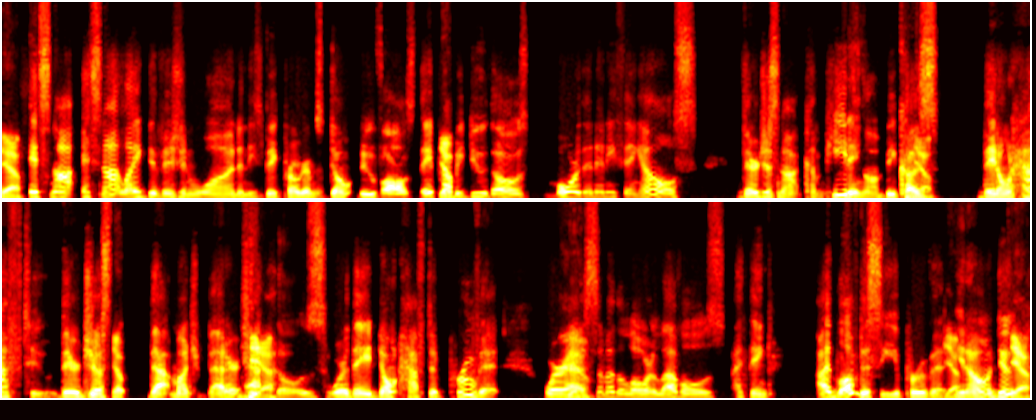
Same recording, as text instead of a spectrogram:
I- it's not it's not like Division One and these big programs don't do vols. They probably do those more than anything else. They're just not competing on because they don't have to. They're just Yep. that much better at Yeah. those where they don't have to prove it. Whereas Yeah. some of the lower levels, I think I'd love to see you prove it. Yeah. You know, do yeah,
